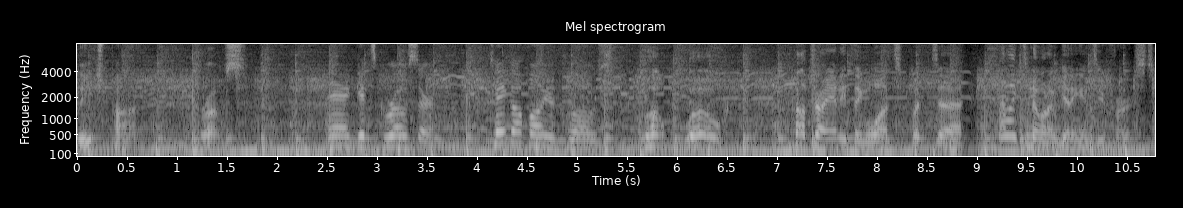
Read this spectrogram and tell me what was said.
Leech pond. Gross. Eh, it gets grosser. Take off all your clothes. Whoa, whoa. I'll try anything once, but uh, I like to know what I'm getting into first.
